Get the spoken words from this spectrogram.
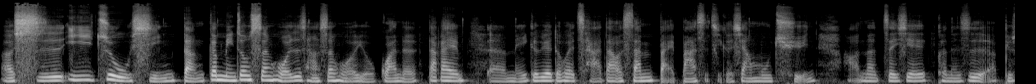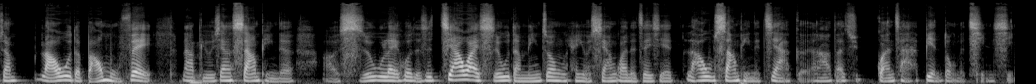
呃十一。住行等跟民众生活日常生活有关的，大概呃每一个月都会查到三百八十几个项目群。好，那这些可能是比如像劳务的保姆费，那比如像商品的呃食物类或者是家外食物等民众很有相关的这些劳务商品的价格，然后再去观察变动的情形。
